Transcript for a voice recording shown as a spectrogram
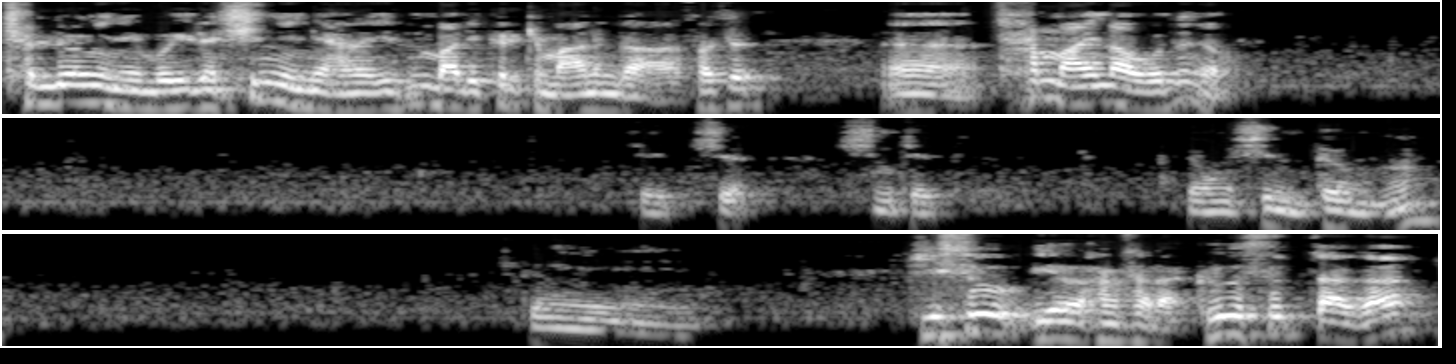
천룡이니 뭐 이런 신이니 하는 이런 말이 그렇게 많은가? 사실 에, 참 많이 나오거든요. 신제 용신 등 등이 기수여 항사라. 그 숫자가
